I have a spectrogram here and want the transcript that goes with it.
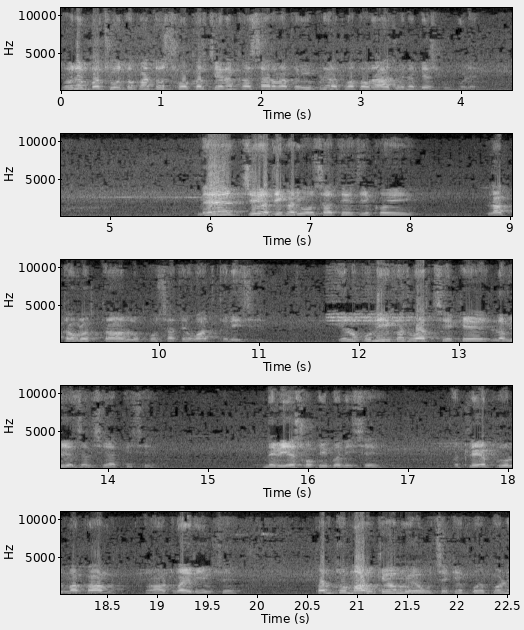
તો એને બચવું તો કાં તો સ્વ ખર્ચે એને ક- સારવાર કરવી પડે અથવા તો રાહ જોઈને બેસવું પડે. મેં જે અધિકારીઓ સાથે જે કોઈ લાગતા વળગતા લોકો સાથે વાત કરી છે. એ લોકોની એક જ વાત છે કે નવી એજન્સી આપી છે, નવી એસઓપી બની છે, એટલે એપ્રુવલમાં કામ અટવાઈ રહ્યું છે. પરંતુ મારું કહેવાનું એવું છે કે કોઈ પણ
